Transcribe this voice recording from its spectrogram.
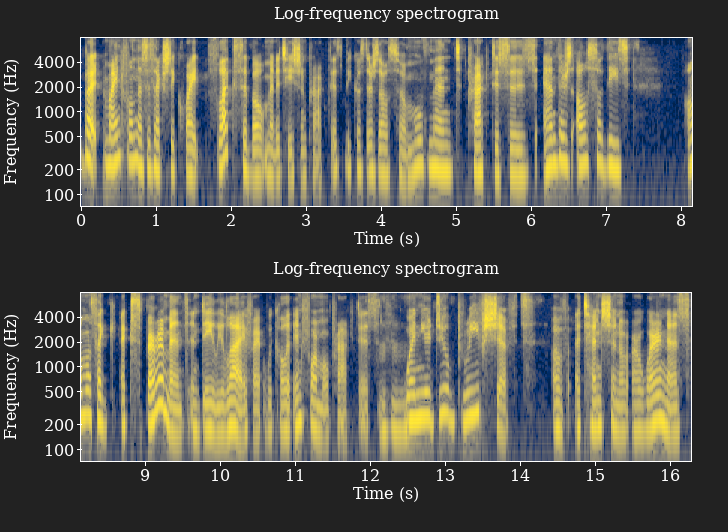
but mindfulness is actually quite flexible meditation practice because there's also movement practices and there's also these almost like experiments in daily life. I, we call it informal practice. hmm When you do brief shifts of attention or awareness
